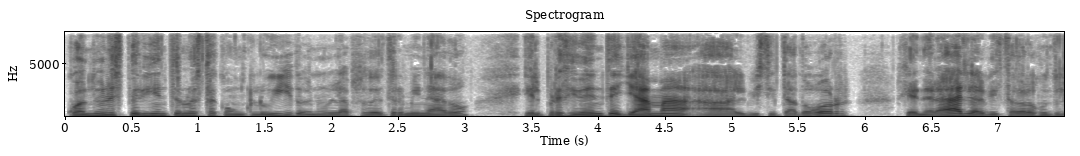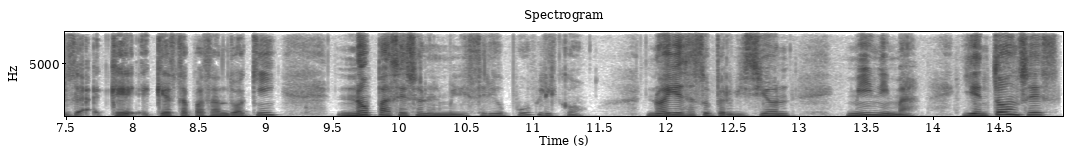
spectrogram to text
cuando un expediente no está concluido en un lapso determinado, el presidente llama al visitador general y al visitador adjunto y dice, ¿qué, ¿qué está pasando aquí? No pasa eso en el Ministerio Público, no hay esa supervisión mínima. Y entonces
